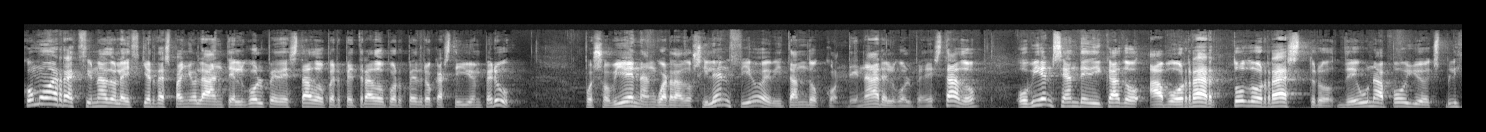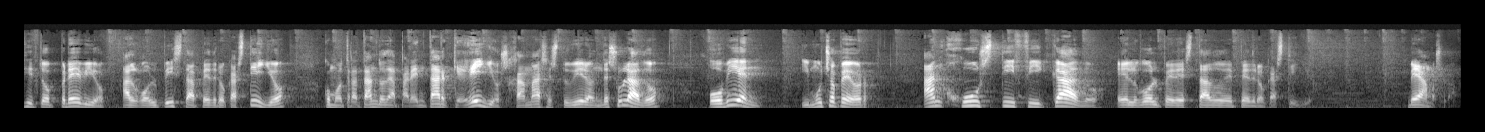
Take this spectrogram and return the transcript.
¿Cómo ha reaccionado la izquierda española ante el golpe de Estado perpetrado por Pedro Castillo en Perú? Pues o bien han guardado silencio, evitando condenar el golpe de Estado, o bien se han dedicado a borrar todo rastro de un apoyo explícito previo al golpista Pedro Castillo, como tratando de aparentar que ellos jamás estuvieron de su lado, o bien, y mucho peor, han justificado el golpe de Estado de Pedro Castillo. Veámoslo.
